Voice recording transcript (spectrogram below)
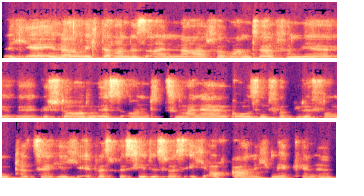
Ich erinnere mich daran, dass ein naher Verwandter von mir äh, gestorben ist und zu meiner großen Verblüffung tatsächlich etwas passiert ist, was ich auch gar nicht mehr kenne,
